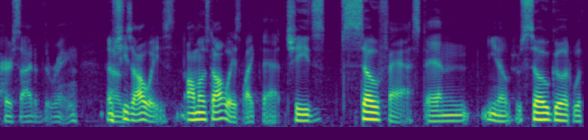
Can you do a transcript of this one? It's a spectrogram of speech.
her side of the ring. Um, she's always, almost always like that. She's so fast and you know so good with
